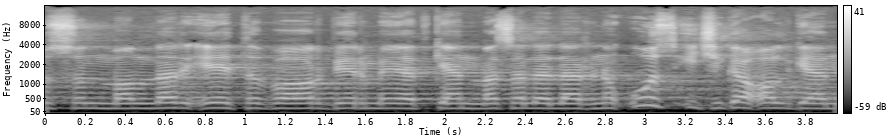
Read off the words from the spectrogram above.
musulmonlar e'tibor bermayotgan masalalarni o'z ichiga olgan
